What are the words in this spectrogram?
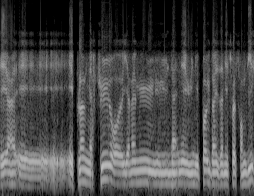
est, est- est plein de mercure. Il y a même eu une année, une époque dans les années 70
